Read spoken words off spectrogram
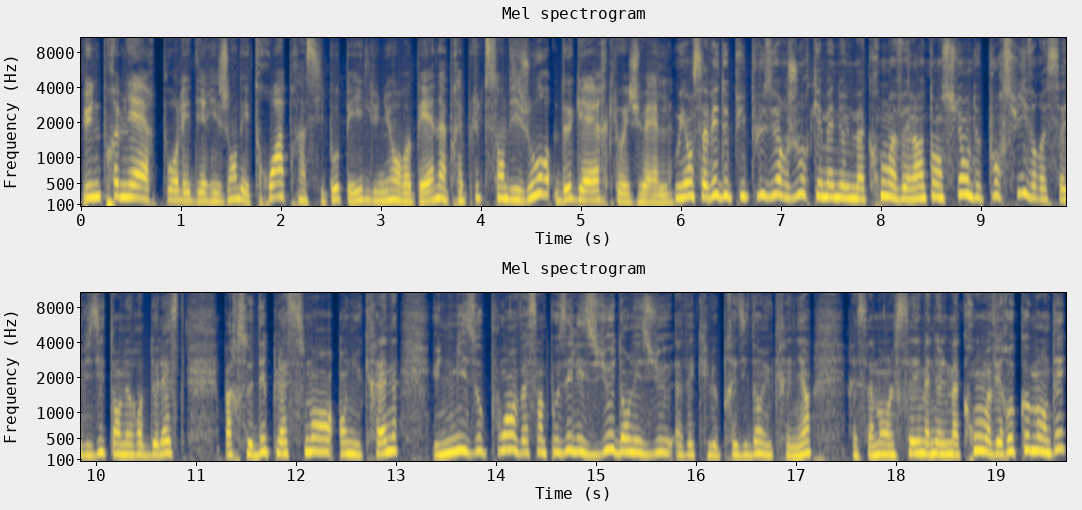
Une première pour les dirigeants des trois principaux pays de l'Union européenne après plus de 110 jours de guerre, Chloé Juel. Oui, on savait depuis plusieurs jours qu'Emmanuel Macron avait l'intention de poursuivre sa visite en Europe de l'Est par ce déplacement en Ukraine. Une mise au point va s'imposer les yeux dans les yeux avec le président ukrainien. Récemment, on le sait, Emmanuel Macron avait recommandé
